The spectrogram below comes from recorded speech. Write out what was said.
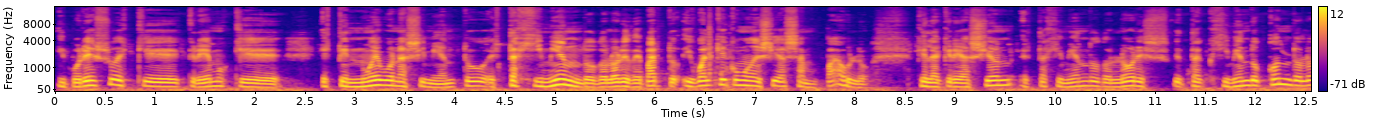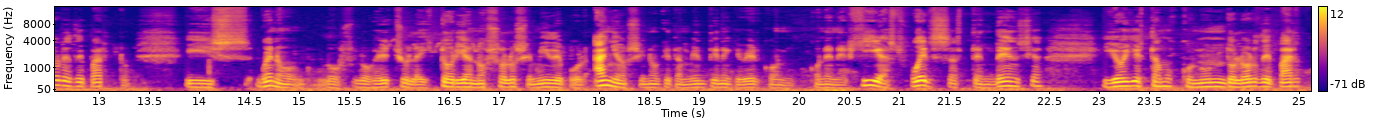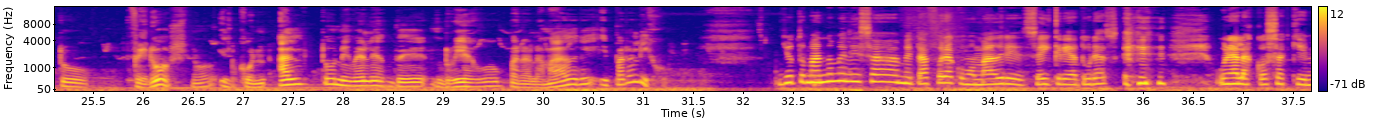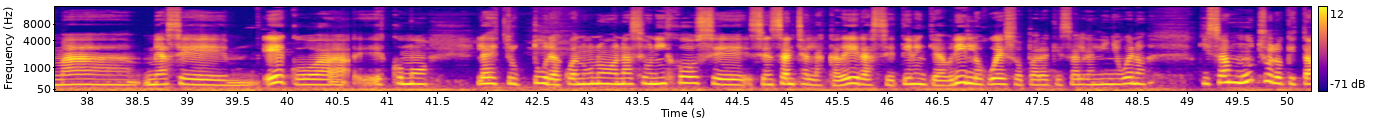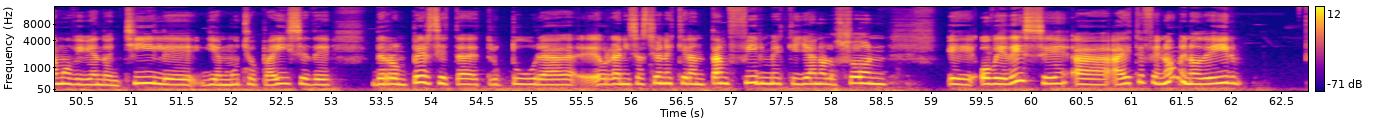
Y por eso es que creemos que este nuevo nacimiento está gimiendo dolores de parto, igual que como decía San Pablo, que la creación está gimiendo dolores, está gimiendo con dolores de parto. Y bueno, los, los, hechos, la historia no solo se mide por años, sino que también tiene que ver con, con energías, fuerzas, tendencias. Y hoy estamos con un dolor de parto feroz ¿no? y con altos niveles de riesgo para la madre y para el hijo. Yo tomándome de esa metáfora como madre de seis criaturas, una de las cosas que más me hace eco es como las estructuras. Cuando uno nace un hijo se, se ensanchan las caderas, se tienen que abrir los huesos para que salga el niño. Bueno, quizás mucho lo que estamos viviendo en Chile y en muchos países de, de romperse esta estructura, eh, organizaciones que eran tan firmes que ya no lo son, eh, obedece a, este fenómeno de ir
